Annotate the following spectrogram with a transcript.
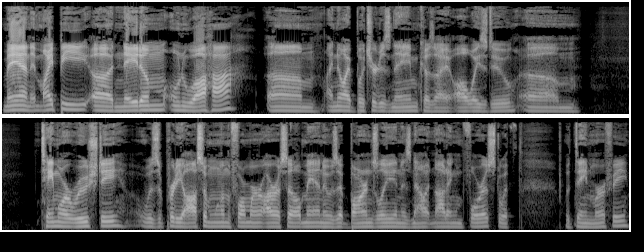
Man, it might be uh, Nedum Onuoha. Um, I know I butchered his name because I always do. Um, Tamor Rushdie was a pretty awesome one, the former RSL man who was at Barnsley and is now at Nottingham Forest with with Dane Murphy.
